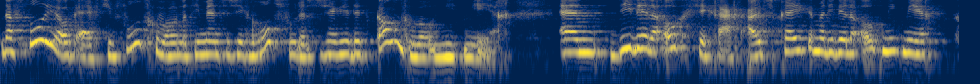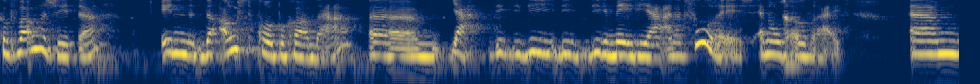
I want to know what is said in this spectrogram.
daar voel je ook echt, je voelt gewoon dat die mensen zich rot voelen, dat ze zeggen, dit kan gewoon niet meer. En die willen ook zich graag uitspreken, maar die willen ook niet meer gevangen zitten in de angstpropaganda ehm, ja, die, die, die, die, die de media aan het voeren is en onze overheid. Ehm,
